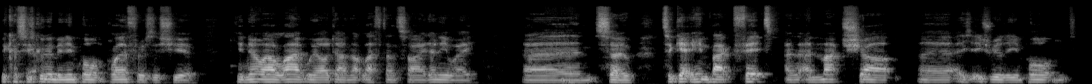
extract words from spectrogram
because he's going to be an important player for us this year. You know how light we are down that left hand side anyway. Um, so to get him back fit and, and match sharp uh, is, is really important.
